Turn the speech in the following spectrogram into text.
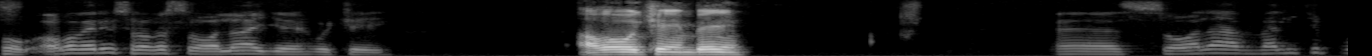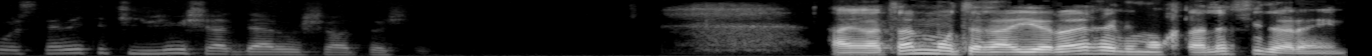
خب آقا بریم سراغ سوالا اگه اوکی. آقا اوکی این بریم. سوال اولی که پرسیدن که چجوری میشه درون شاد داشتیم حقیقتا متغیرهای خیلی مختلفی داره این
